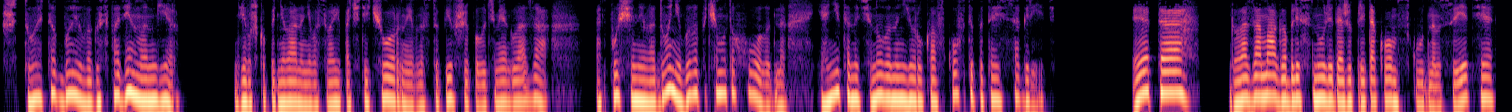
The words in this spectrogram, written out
«Что это было, господин Мангер?» Девушка подняла на него свои почти черные в наступившей полутьме глаза. Отпущенной ладони было почему-то холодно, и Анита натянула на нее рукав кофты, пытаясь согреть. «Это...» — глаза мага блеснули даже при таком скудном свете.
